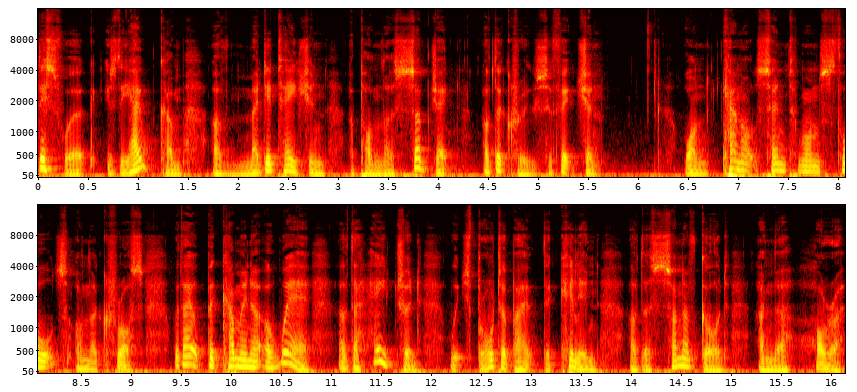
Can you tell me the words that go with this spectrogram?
This work is the outcome of meditation upon the subject of the crucifixion. One cannot centre one's thoughts on the cross without becoming aware of the hatred which brought about the killing of the Son of God and the horror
